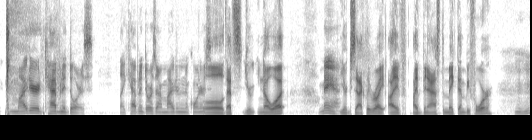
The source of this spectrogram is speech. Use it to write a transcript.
mitered cabinet doors. Like cabinet doors are mitered in the corners. Oh, that's you're. You know what? Man. You're exactly right. I've I've been asked to make them before, Mm-hmm.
